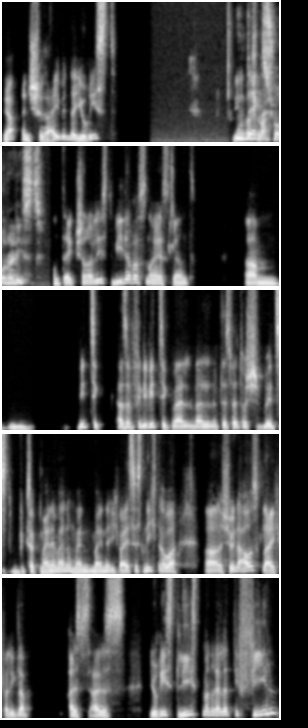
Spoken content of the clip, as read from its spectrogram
Ja, ein schreibender Jurist. Wieder Und Ex-Journalist. und Ex-Journalist, wieder was Neues gelernt. Ähm, witzig, also finde ich witzig, weil, weil das wird jetzt, wie gesagt, meine Meinung, mein, meine, ich weiß es nicht, aber äh, schöner Ausgleich, weil ich glaube, als, als Jurist liest man relativ viel,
